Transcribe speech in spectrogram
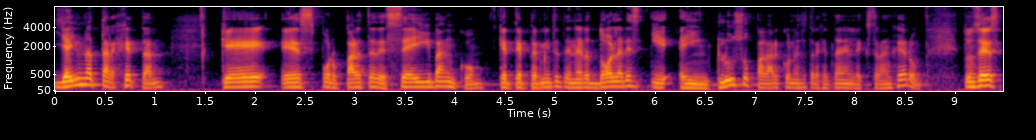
Y hay una tarjeta que es por parte de CI Banco, que te permite tener dólares e incluso pagar con esa tarjeta en el extranjero. Entonces,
